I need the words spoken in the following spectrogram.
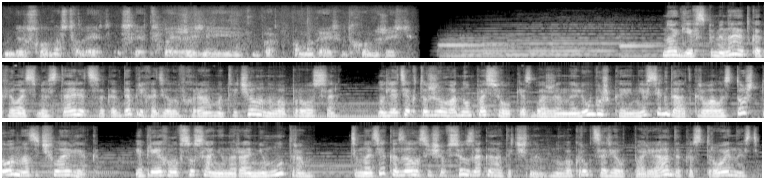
безусловно, оставляет след в твоей жизни и помогает в духовной жизни. Многие вспоминают, как вела себя старица, когда приходила в храм, отвечала на вопросы. Но для тех, кто жил в одном поселке с блаженной Любушкой, не всегда открывалось то, что она за человек. Я приехала в Сусанино ранним утром – в темноте казалось еще все загадочным, но вокруг царил порядок и стройность.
